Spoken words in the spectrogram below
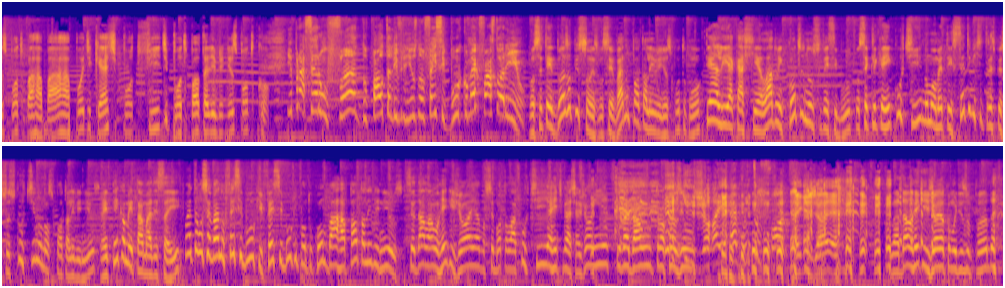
podcast.feed.pautalivrenews.com E pra ser um fã do Pauta Livre News no Facebook, como é que faz, Torinho? Você tem duas opções. Você vai no pautalivrenews.com, tem ali a caixinha lá do Encontro no Facebook, você clica em curtir. No momento tem 123 pessoas curtindo o nosso Pauta Livre News. A gente tem que aumentar mais isso aí. Ou então você vai no Facebook, facebook.com barra Pauta Livre News. Você dá lá um ring joia, você bota lá curtir, a gente vai achar joinha e vai dar um troféuzinho, Que joia, é muito foda. Que joia! vai dar um ring joia, como diz o Panda.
